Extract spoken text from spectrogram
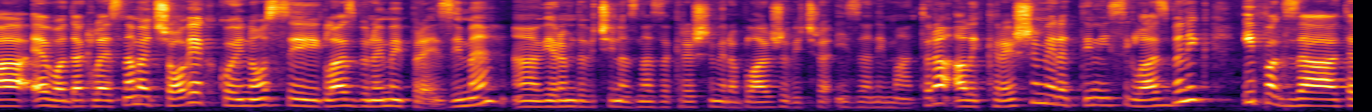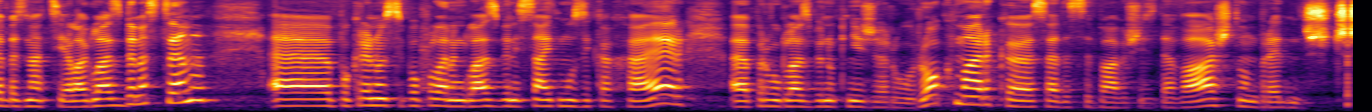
Pa evo, dakle, s nama je čovjek koji nosi glazbeno ime i prezime. vjerujem da većina zna za Krešimira Blaževića iz animatora, ali Krešimira ti nisi glazbenik, ipak za tebe zna cijela glazbena scena. E, pokrenuo si popularan glazbeni sajt Muzika HR, e, prvu glazbenu knjižaru Rockmark, e, sada se baviš izdavaštvom, Šč,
